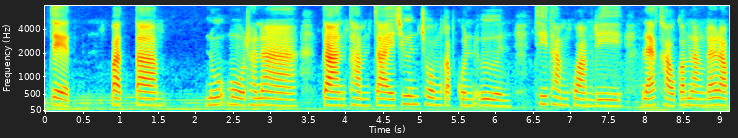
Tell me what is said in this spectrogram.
7. ปัตตานุโมทนา การทำใจชื่นชมกับคนอื่น ที่ทำความดี และเขากำลังได้รับ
